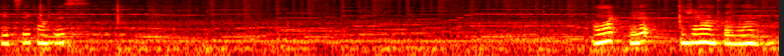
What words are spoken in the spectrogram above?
critique en plus. Au moins, là, je l'empoisonne. Et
